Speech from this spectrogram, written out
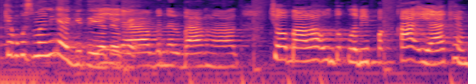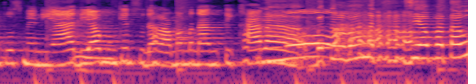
kampus mania gitu ya Iya bener banget. Cobalah untuk lebih peka ya kampus mania. Dia hmm. mungkin sudah lama menantikanmu Nah betul banget. Siapa tahu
